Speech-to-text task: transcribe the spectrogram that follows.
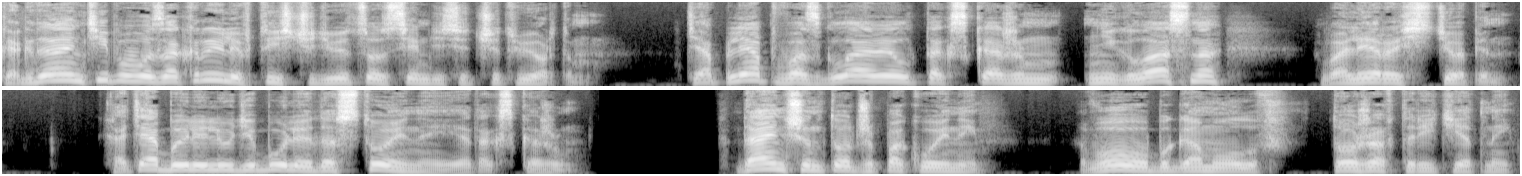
Когда Антипова закрыли в 1974-м, Тяп-Ляп возглавил, так скажем, негласно Валера Степин. Хотя были люди более достойные, я так скажу. Даньшин тот же покойный, Вова Богомолов тоже авторитетный.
